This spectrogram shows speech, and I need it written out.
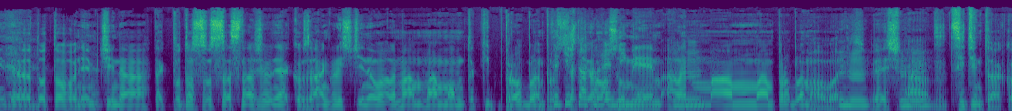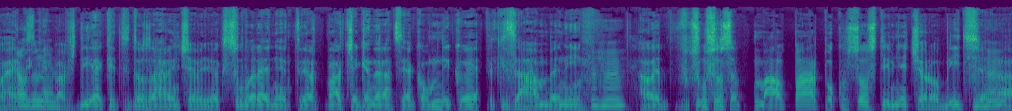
e, do toho Nemčina, tak potom som sa snažil nejako s angličtinou, ale mám, mám, mám taký problém, proste, ako rozumiem, handicap. ale mám, mám problém hovoriť, Mhm. vieš, a cítim to ako Rozumiem. handicap. A vždy, aj keď do zahraničia, jak suverénne, mladšia generácia komunikuje, taký zahambený, Mhm. ale už som sa mal pár pokusov s tým niečo robiť, Mhm. a,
